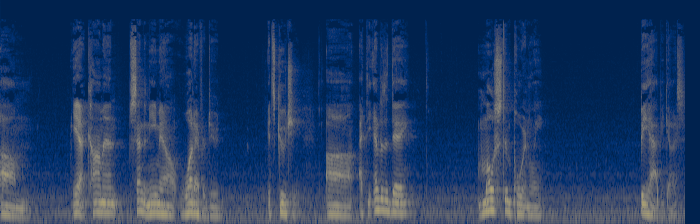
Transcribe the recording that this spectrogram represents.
Um, yeah, comment, send an email, whatever, dude. It's Gucci. Uh, at the end of the day, most importantly, be happy, guys.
